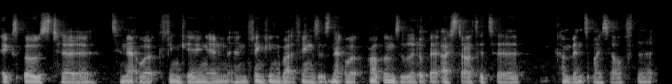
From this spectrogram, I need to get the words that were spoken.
exposed to to network thinking and, and thinking about things as network problems a little bit, I started to convince myself that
